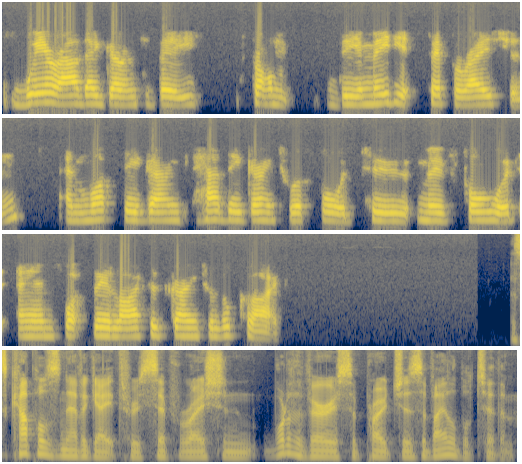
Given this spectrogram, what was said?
where are they going to be from the immediate separation and what they're going how they're going to afford to move forward and what their life is going to look like. As couples navigate through separation, what are the various approaches available to them?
